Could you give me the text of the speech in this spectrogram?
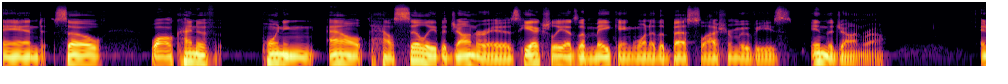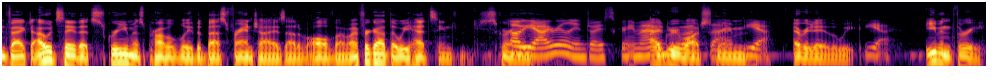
And so, while kind of pointing out how silly the genre is, he actually ends up making one of the best slasher movies in the genre. In fact, I would say that Scream is probably the best franchise out of all of them. I forgot that we had seen Scream. Oh yeah, I really enjoy Scream. I I'd would rewatch that. Scream Yeah. every day of the week. Yeah. Even three.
